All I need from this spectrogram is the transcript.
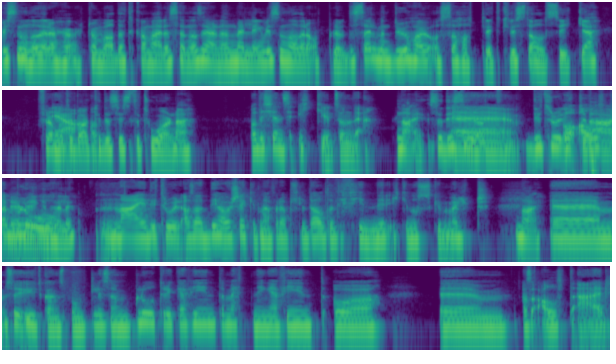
hvis noen av dere har hørt om hva dette kan være, send oss gjerne en melding hvis noen av dere har opplevd det selv. Men du har jo også hatt litt krystallsyke fram og Ja, tilbake de siste to årene. Og det kjennes ikke ut som det. Nei, så de sier at de tror Eh, ikke det er det legen heller. Nei, de, tror, altså, de har jo sjekket meg for absolutt alt, og de finner ikke noe skummelt. Ehm, så i utgangspunktet liksom, blodtrykk er fint, og metning er fint, og ehm, altså alt er,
